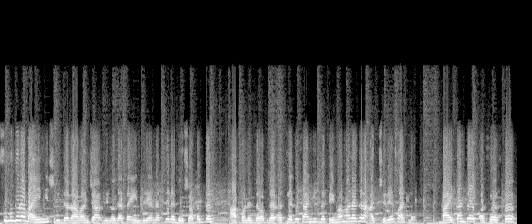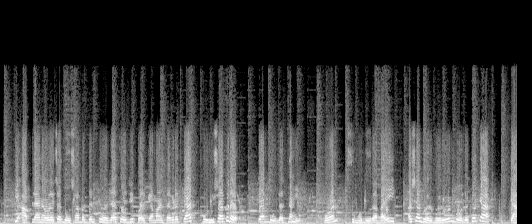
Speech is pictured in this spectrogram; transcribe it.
सुमधुराबाईंनी श्रीधर रावांच्या विनोदाचा इंद्रिय नसलेल्या दोषाबद्दल आपणच जबाबदार असल्याचं सांगितलं तेव्हा मला जरा आश्चर्यच वाटलं. बायकांचं एक असं असतं की आपल्या नवऱ्याच्या दोषाबद्दल सहजासहजी परक्या माणसाकडे त्यात पुरुषाकडे त्या बोलत नाही. पण सुमधुराबाई अशा भरभरून बोलत होत्या त्या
